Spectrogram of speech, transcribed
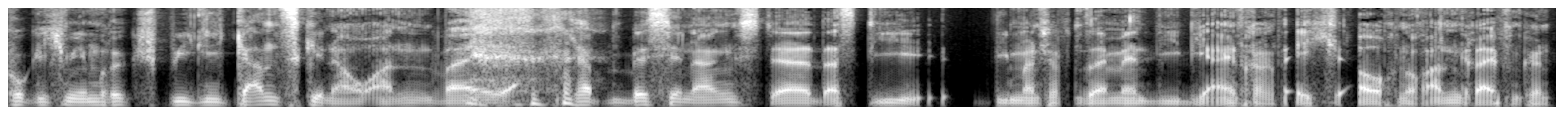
gucke ich mir im Rückspiegel ganz genau an, weil ich habe ein bisschen Angst, äh, dass die die Mannschaften sein werden, die die Eintracht echt auch noch angreifen können.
